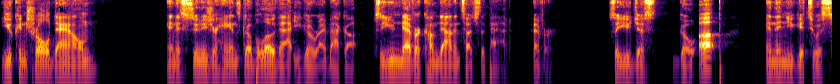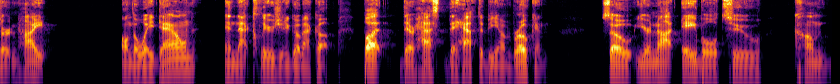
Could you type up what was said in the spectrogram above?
You control down, and as soon as your hands go below that, you go right back up. So you never come down and touch the pad ever. So you just go up, and then you get to a certain height on the way down, and that clears you to go back up. But there has they have to be unbroken. So you're not able to come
